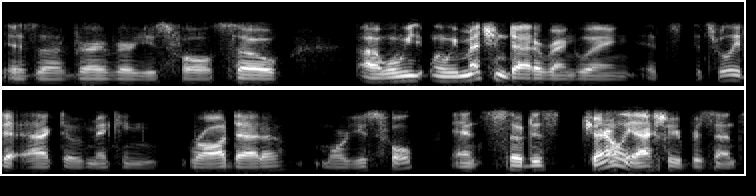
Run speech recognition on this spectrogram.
is uh, very, very useful. So uh, when we when we mention data wrangling, it's it's really the act of making raw data more useful. And so this generally actually represents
